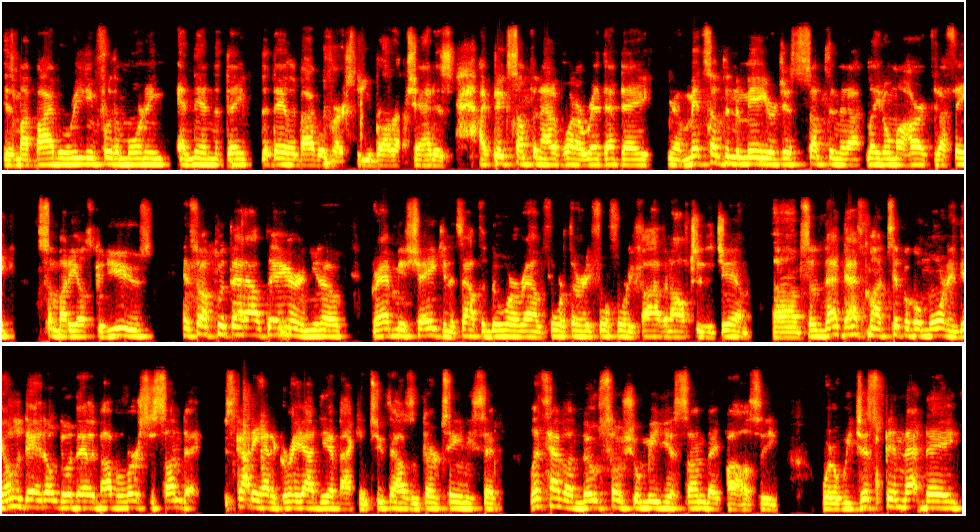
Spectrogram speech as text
is my Bible reading for the morning, and then the day the daily Bible verse that you brought up, Chad. Is I picked something out of what I read that day, you know, meant something to me, or just something that I laid on my heart that I think somebody else could use, and so I put that out there and, you know, grab me a shake and it's out the door around 430, 445 and off to the gym. Um, so that that's my typical morning. The only day I don't do a daily Bible verse is Sunday. Scotty had a great idea back in 2013. He said, let's have a no social media Sunday policy where we just spend that day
